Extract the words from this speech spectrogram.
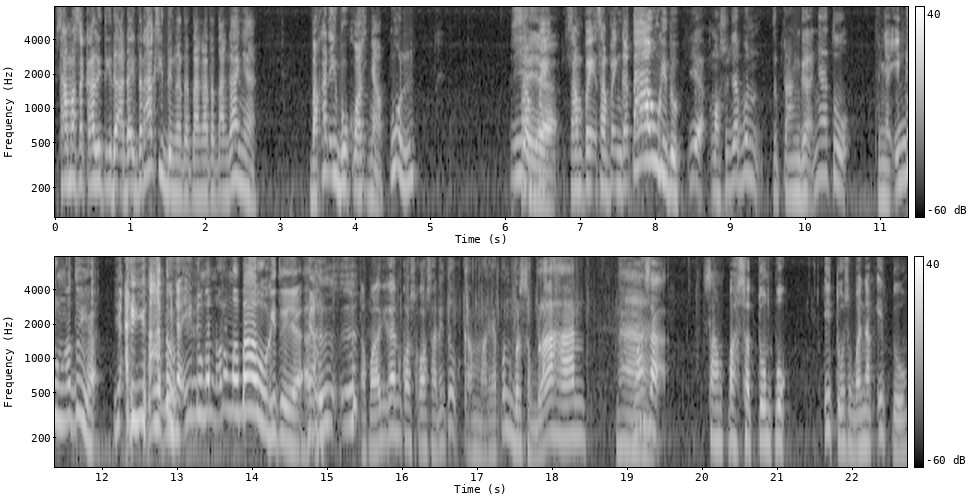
sama sekali tidak ada interaksi dengan tetangga tetangganya bahkan ibu kosnya pun Iya, sampai ya. sampai sampai nggak tahu gitu. Iya, maksudnya pun tetangganya tuh punya hidung tuh ya. ya iya tuh punya hidung kan orang mah bau gitu ya. Ya, Aduh. Apalagi kan kos-kosan itu kamarnya pun bersebelahan. nah Masa sampah setumpuk itu sebanyak itu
